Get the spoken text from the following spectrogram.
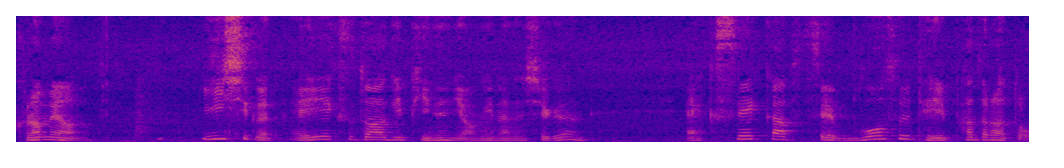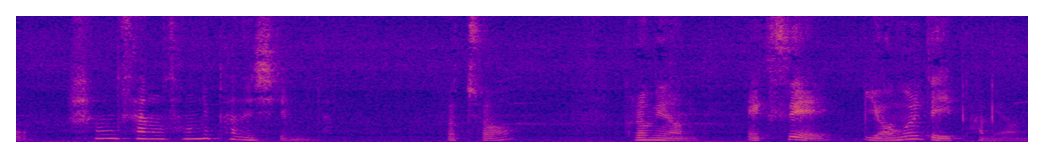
그러면 이 식은 ax 더하기 b는 0이라는 식은 x의 값에 무엇을 대입하더라도 항상 성립하는 식입니다. 그렇죠? 그러면 x에 0을 대입하면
